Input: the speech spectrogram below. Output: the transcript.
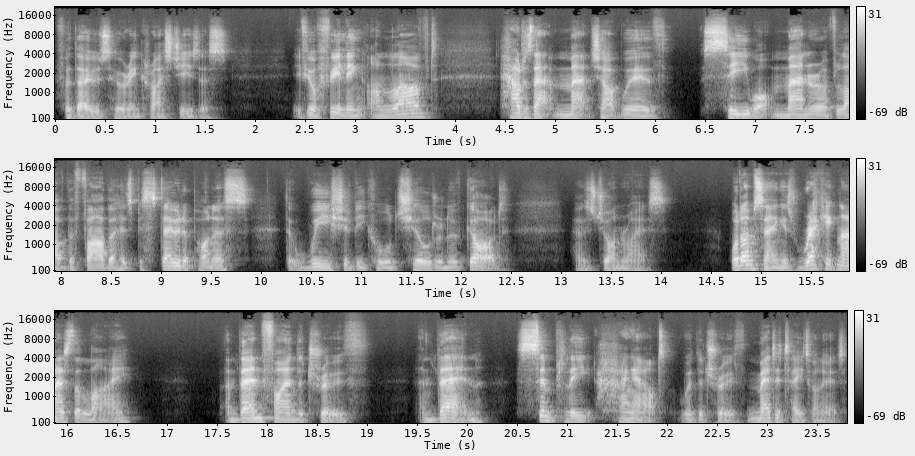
for those who are in Christ Jesus. If you're feeling unloved, how does that match up with see what manner of love the Father has bestowed upon us that we should be called children of God, as John writes? What I'm saying is recognize the lie and then find the truth and then simply hang out with the truth, meditate on it,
